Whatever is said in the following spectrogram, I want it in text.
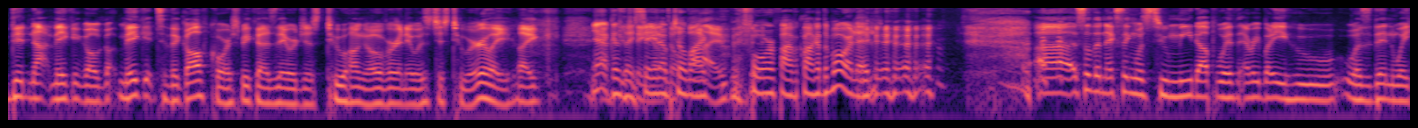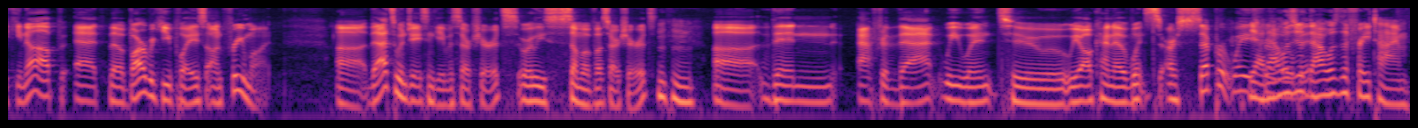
did not make it go make it to the golf course because they were just too hungover and it was just too early. Like Yeah, because they stayed up till like four or five o'clock in the morning. uh, so the next thing was to meet up with everybody who was then waking up at the barbecue place on Fremont. Uh, that's when Jason gave us our shirts, or at least some of us our shirts. Mm-hmm. Uh, then after that, we went to we all kind of went our separate ways. Yeah, that was your, that was the free time.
